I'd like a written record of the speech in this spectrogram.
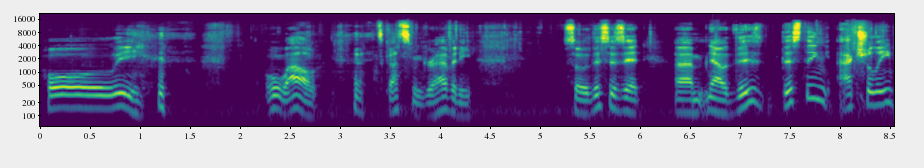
Holy. oh wow. it's got some gravity. So this is it. Um, now this this thing actually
